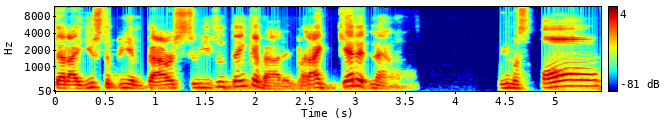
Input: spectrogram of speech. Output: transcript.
that I used to be embarrassed to even think about it, but I get it now. We must all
